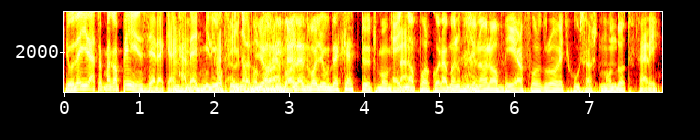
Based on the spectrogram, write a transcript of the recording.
Jó, de írjátok meg a pénz, gyerekek. Hát egy millió Hát egy fültanú. Jani, veled vagyok, de kettőt mondtál. Egy nappal korábban ugyanarra a BL fordulóra egy 20-ast mondott Feri.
